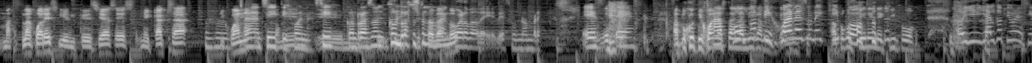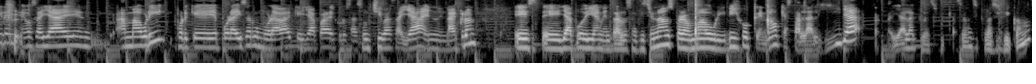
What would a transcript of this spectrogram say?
Mazatlán Juárez y el que decías es Necaxa. Ujú. Tijuana, Ah, sí, también, Tijuana. Sí, eh, con razón, con razón no me acuerdo de, de su nombre. Este, ¿A poco Tijuana ¿A está en la poco liga? Tijuana es un ¿A poco equipo? tienen equipo? Oye, y algo te iba a decir, en- o sea, ya en, a Mauri, porque por ahí se rumoraba que ya para el Cruz Azul Chivas allá en el Akron, este, ya podían entrar los aficionados, pero Mauri dijo que no, que hasta la liguilla, hasta ya la clasificación, si clasificamos,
